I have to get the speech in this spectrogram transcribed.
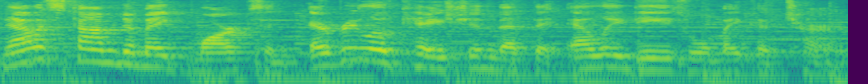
Now it's time to make marks in every location that the LEDs will make a turn.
